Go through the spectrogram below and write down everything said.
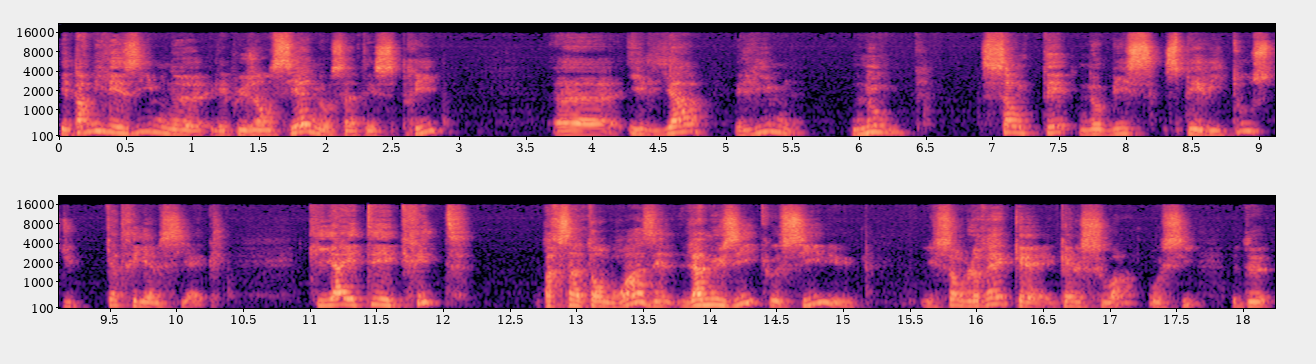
Et parmi les hymnes les plus anciennes au Saint-Esprit, euh, il y a l'hymne Nunc Sancte Nobis Spiritus du IVe siècle, qui a été écrite par saint Ambroise, et la musique aussi, il semblerait qu'elle soit aussi de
